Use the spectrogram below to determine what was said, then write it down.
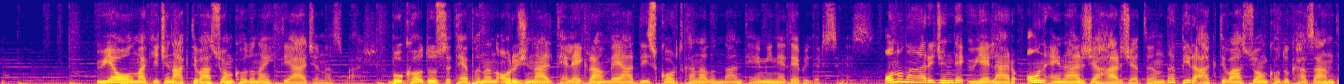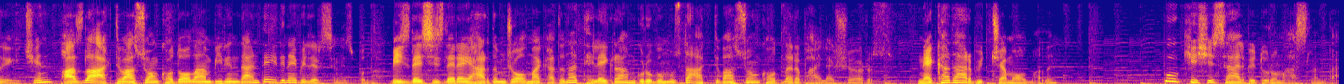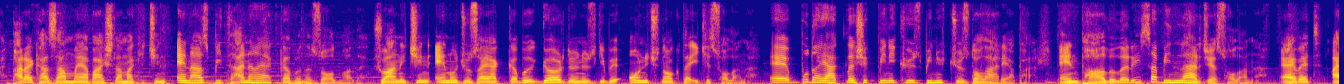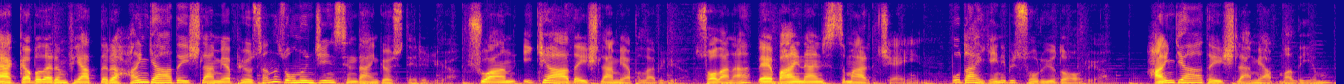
Üye olmak için aktivasyon koduna ihtiyacınız var. Bu kodu Stepn'ın orijinal Telegram veya Discord kanalından temin edebilirsiniz. Onun haricinde üyeler 10 enerji harcadığında bir aktivasyon kodu kazandığı için fazla aktivasyon kodu olan birinden de edinebilirsiniz bunu. Biz de sizlere yardımcı olmak adına Telegram grubumuzda aktivasyon kodları paylaşıyoruz. Ne kadar bütçem olmalı? Bu kişisel bir durum aslında. Para kazanmaya başlamak için en az bir tane ayakkabınız olmalı. Şu an için en ucuz ayakkabı gördüğünüz gibi 13.2 solana. E bu da yaklaşık 1200-1300 dolar yapar. En pahalıları ise binlerce solana. Evet, ayakkabıların fiyatları hangi ağda işlem yapıyorsanız onun cinsinden gösteriliyor. Şu an iki ağda işlem yapılabiliyor. Solana ve Binance Smart Chain. Bu da yeni bir soruyu doğuruyor. Hangi ağda işlem yapmalıyım?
